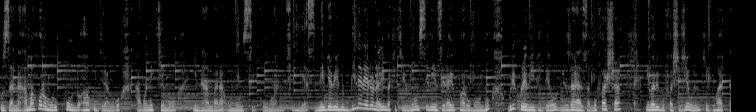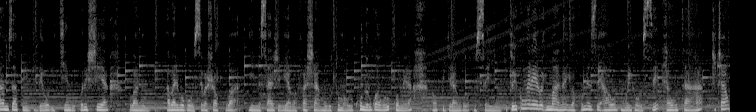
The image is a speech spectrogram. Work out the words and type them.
kuzana amahoro mu rukundo aho kugira ngo habonekemo intambara umunsi ku wundi. Yes ni byo bintu bine rero nari mbafitiye uyu munsi nizera yuko hari umuntu uri kureba iyi videwo bizaza gufasha niba bigufashije wibuke guha thumbs up iyi videwo ikindi ukore share ku bantu abo ari bo bose bashobora kuba iyi mesaje yabafasha mu gutuma urukundo rwabo rukomera aho kugira ngo rusenyuke. Turi kumwe rero imana ibakomeze aho muri hose aho ubutaha. Cicaho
